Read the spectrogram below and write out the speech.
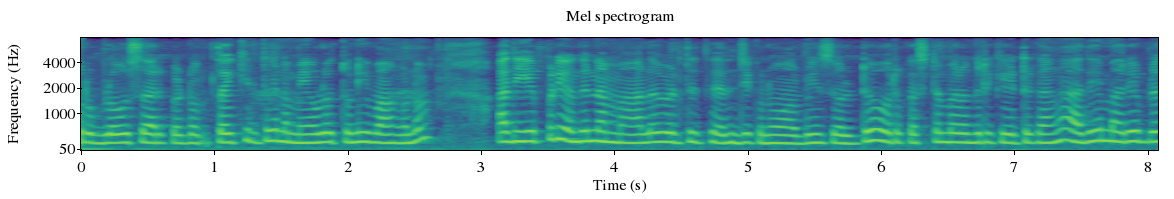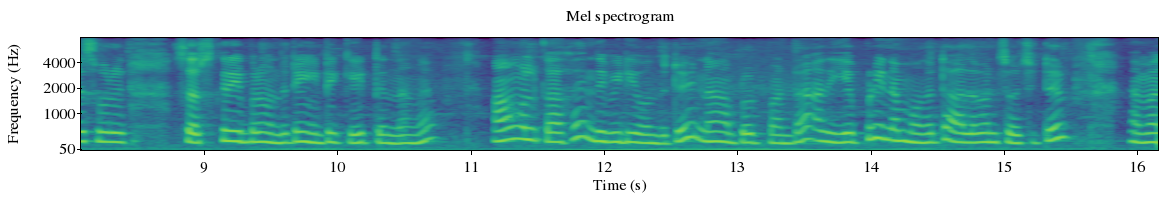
ஒரு ப்ளவுஸாக இருக்கட்டும். தைக்கிறதுக்கு நம்ம எவ்வளோ துணி வாங்கணும் அது எப்படி வந்து நம்ம அளவெடுத்து தெரிஞ்சுக்கணும் அப்படின்னு சொல்லிட்டு ஒரு கஸ்டமர் வந்துட்டு கேட்டிருக்காங்க. அதே மாதிரியே ப்ளஸ் ஒரு சப்ஸ்கிரைபரும் வந்துட்டு என்கிட்ட கேட்டிருந்தாங்க. அவங்களுக்காக இந்த வீடியோ வந்துட்டு நான் அப்லோட் பண்ணுறேன் அது எப்படி நம்ம வந்துட்டு அலவன்ஸ் வச்சுட்டு நம்ம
